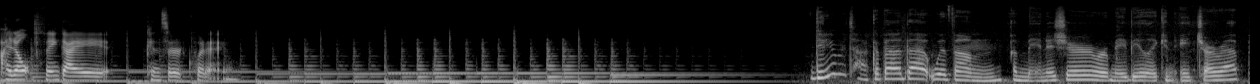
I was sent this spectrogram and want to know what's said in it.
I don't think I considered quitting. Did you ever talk about that with um, a manager or maybe like an HR rep?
